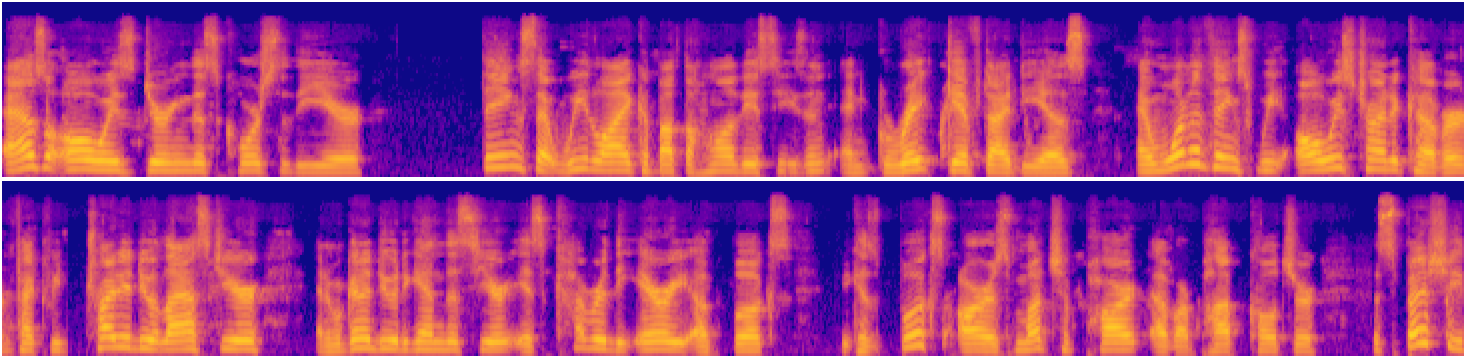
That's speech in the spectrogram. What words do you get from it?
as always during this course of the year, things that we like about the holiday season and great gift ideas. And one of the things we always try to cover, in fact, we tried to do it last year and we're going to do it again this year, is cover the area of books because books are as much a part of our pop culture, especially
